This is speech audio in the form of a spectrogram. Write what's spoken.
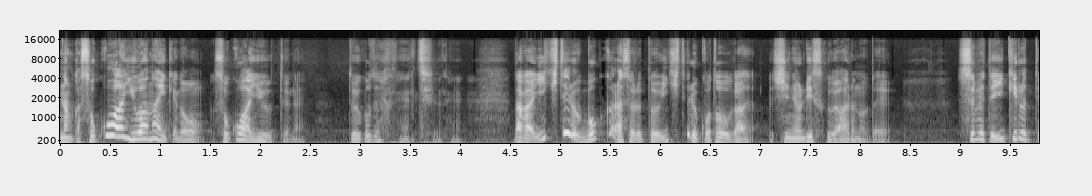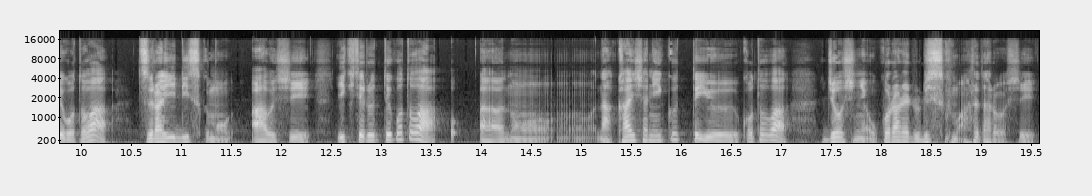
なんかそこは言わないけど、そこは言うってね。どういうことだよねっていうね。だから生きてる、僕からすると生きてることが死ぬリスクがあるので、すべて生きるってことは辛いリスクも合うし、生きてるってことは、あの、な、会社に行くっていうことは上司に怒られるリスクもあるだろうし、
